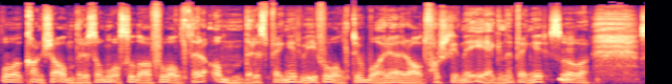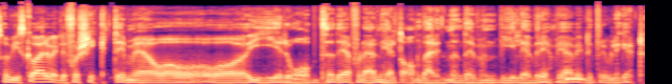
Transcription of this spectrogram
og kanskje andre som også da forvalter andres penger. Vi forvalter jo bare Radforsk egne penger, så, så, vi skal være veldig forsiktige med å, å, gi råd til det, for det er en helt annen verden enn det vi lever i. Vi er veldig privilegert.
